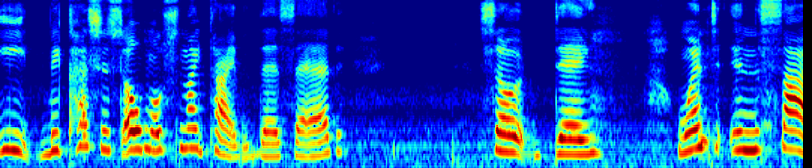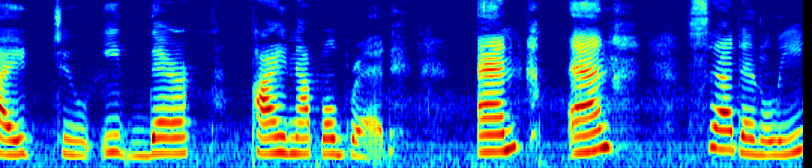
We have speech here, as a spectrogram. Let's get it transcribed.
eat because it's almost nighttime, they said. So they went inside to eat their pineapple bread. And and suddenly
